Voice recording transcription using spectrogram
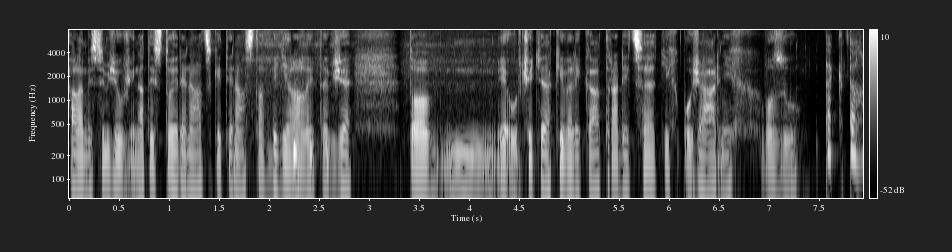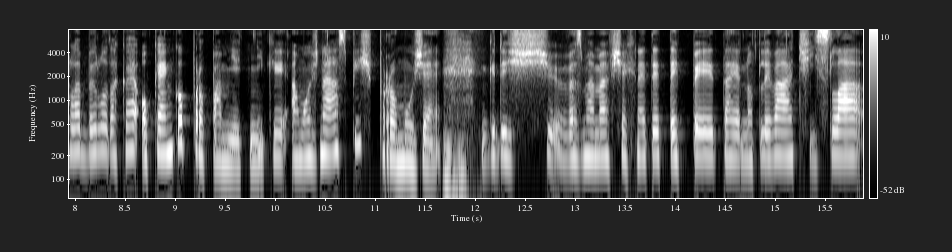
ale myslím, že už i na ty 111 ty nástavby dělali, takže to mm, je určitě taky veliká tradice těch požárních vozů. Tak tohle bylo takové okénko pro pamětníky a možná spíš pro muže. Mm-hmm. Když vezmeme všechny ty typy, ta jednotlivá čísla,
